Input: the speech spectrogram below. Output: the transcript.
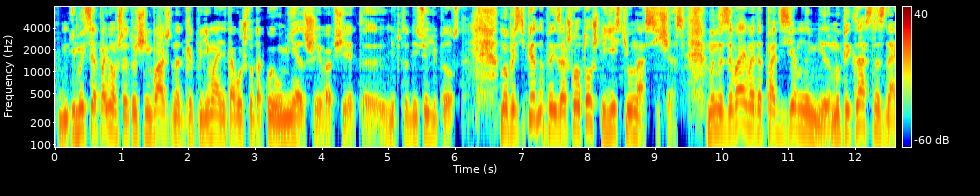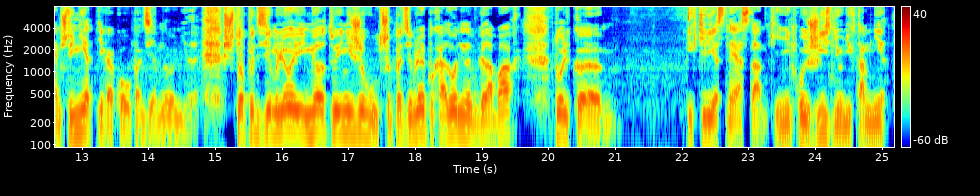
и мы все поймем, что это очень важно для понимания того, что такое умершие вообще. Это не, не все непросто. Но постепенно произошло то, что есть и у нас сейчас. Мы называем это подземным миром. Мы прекрасно знаем, что нет никакого подземного мира, что под землей мертвые не живут, что под землей похоронены в гробах только их телесные останки, и никакой жизни у них там нет.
